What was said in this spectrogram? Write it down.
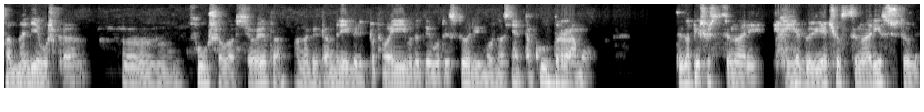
одна девушка э, слушала все это. Она говорит, Андрей, говорит, по твоей вот этой вот истории можно снять такую драму. Ты напишешь сценарий? Я говорю, я что, сценарист, что ли?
